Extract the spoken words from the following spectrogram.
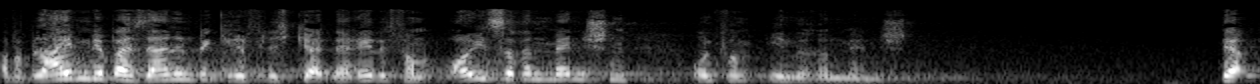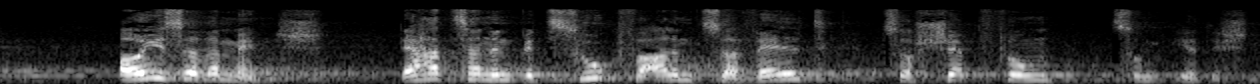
Aber bleiben wir bei seinen Begrifflichkeiten. Er redet vom äußeren Menschen und vom inneren Menschen. Der äußere Mensch, der hat seinen Bezug vor allem zur Welt, zur Schöpfung, zum Irdischen.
